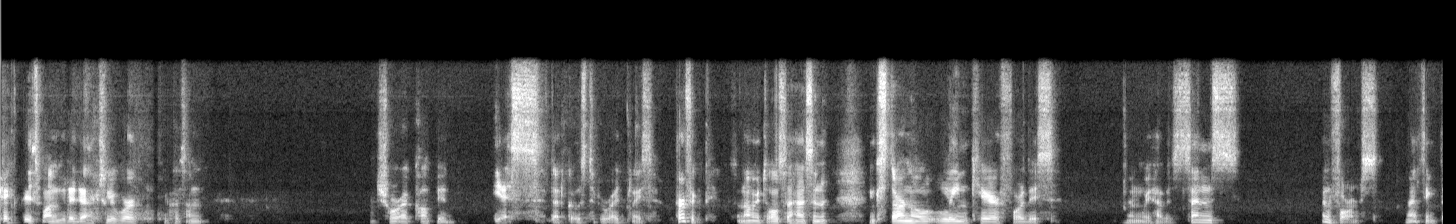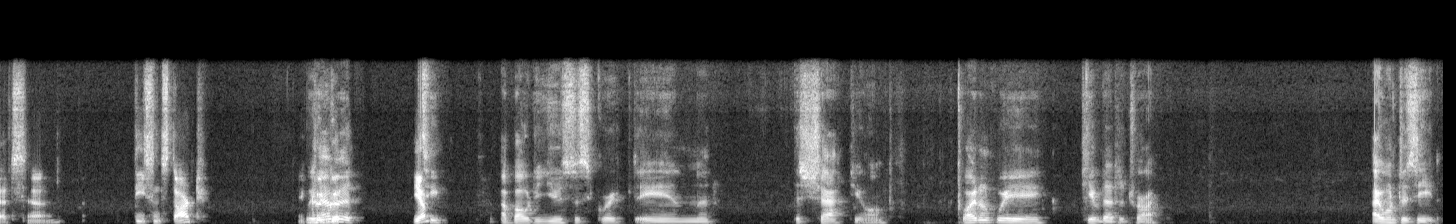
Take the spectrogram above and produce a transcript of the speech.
check this one. Did it actually work? Because I'm sure I copied Yes, that goes to the right place. Perfect. So now it also has an external link here for this. And we have a sense and forms. I think that's a decent start. It we have go... a yep. tip about the user script in the chat, Jan. Why don't we give that a try? I want to see it.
